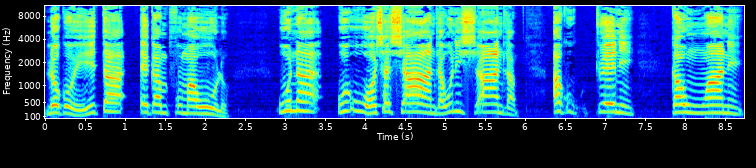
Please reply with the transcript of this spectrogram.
loko hi ta eka mpfumawulo wu na wu hoxa xandla wu ni xandla a ku tweni ka un'wani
